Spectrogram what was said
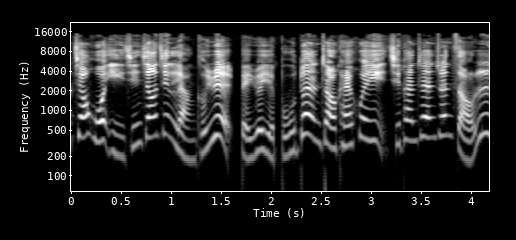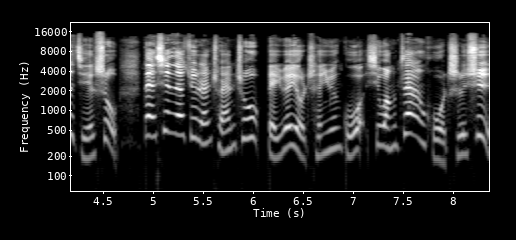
交火已经将近两个月，北约也不断召开会议，期盼战争早日结束。但现在居然传出北约有成员国希望战火持续，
